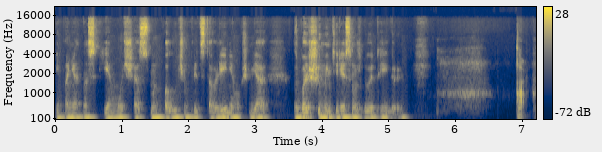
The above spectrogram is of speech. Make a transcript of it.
непонятно с кем. Вот сейчас мы получим представление. В общем, я с большим интересом жду этой игры. Так,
